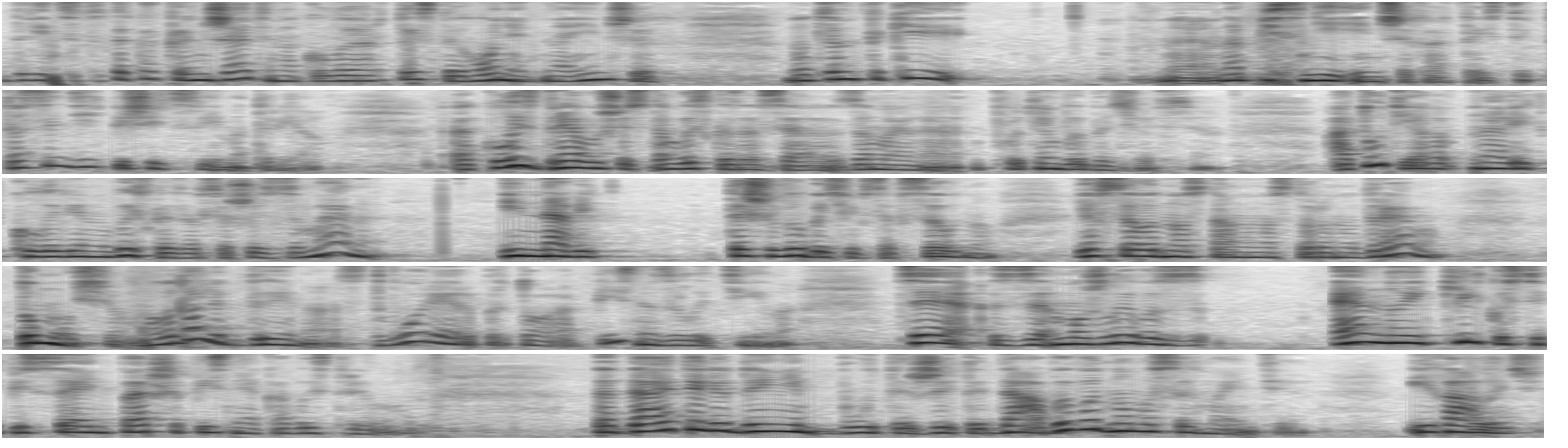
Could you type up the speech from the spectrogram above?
Дивіться, це така кринжатіна, коли артисти гонять на інших. Ну це такі е, на пісні інших артистів. Та сидіть, пишіть свій матеріал. Е, Колись Древо щось там висказався за мене, потім вибачився. А тут я навіть коли він висказався щось за мене, і навіть те, що вибачився, все одно, я все одно стану на сторону Древа, тому що молода людина створює репертуар, пісня залетіла. Це можливо з енної кількості пісень, перша пісня, яка вистрілила. Та дайте людині бути, жити. Да, ви в одному сегменті. І Галич,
